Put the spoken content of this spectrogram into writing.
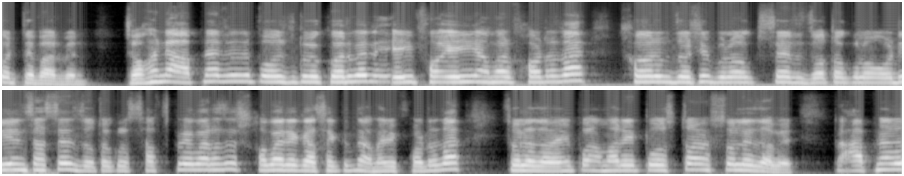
করতে পারবেন। যখন আপনাদের পোস্টগুলো করবেন, এই এই আমার ফটোটা সৌরভ যোশী ব্লগসের যতগুলো অডিয়েন্স আছে, যতগুলো সাবস্ক্রাইবার আছে সবার কাছে কিন্তু আমার এই ফটোটা চলে যাবে। আমার এই পোস্টটা চলে যাবে। তো আপনারা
